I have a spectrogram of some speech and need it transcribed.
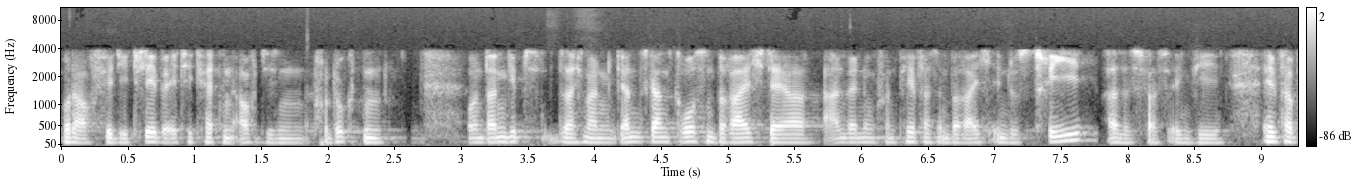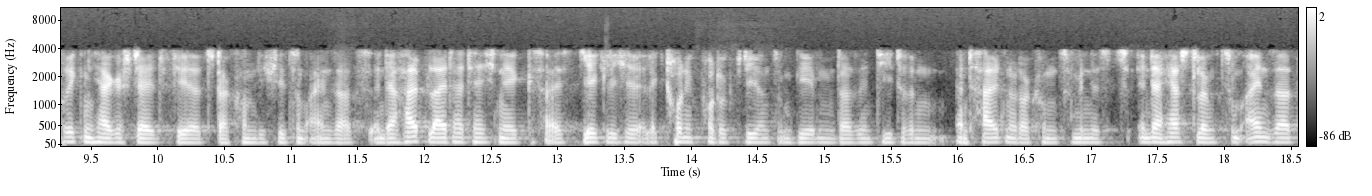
oder auch für die Klebeetiketten auf diesen Produkten. Und dann gibt es, sag ich mal, einen ganz, ganz großen Bereich der Anwendung von PFAS im Bereich Industrie. Alles, was irgendwie in Fabriken hergestellt wird, da kommen die viel zum Einsatz. In der Halbleitertechnik, das heißt jegliche Elektronikprodukte, die uns umgeben, da sind die drin enthalten oder kommen zumindest in der Herstellung zum Einsatz.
